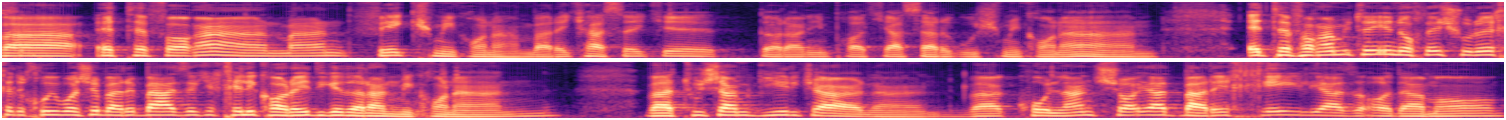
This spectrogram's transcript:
و اتفاقا من فکر می‌کنم برای کسایی که دارن این پادکست رو گوش می‌کنن اتفاقا می‌تونه یه نقطه شروع خیلی خوبی باشه برای بعضی که خیلی کارهای دیگه دارن می‌کنن و توش هم گیر کردن و کلا شاید برای خیلی از آدما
